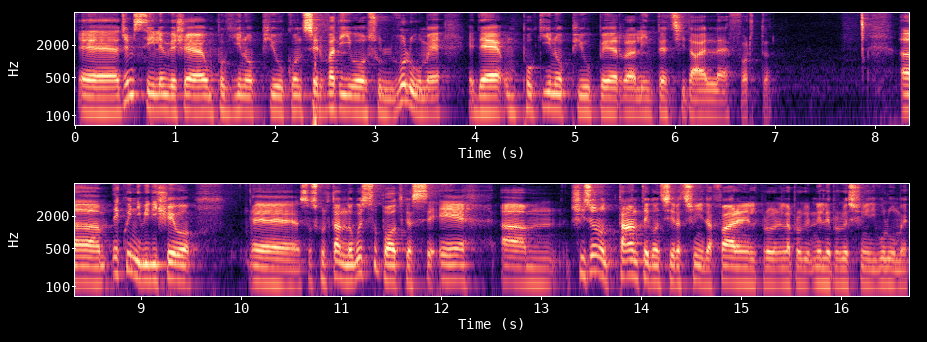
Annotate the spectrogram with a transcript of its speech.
Eh, James Steele invece è un pochino più conservativo sul volume ed è un pochino più per l'intensità e l'effort. Uh, e quindi vi dicevo, eh, sto ascoltando questo podcast e um, ci sono tante considerazioni da fare nel pro- pro- nelle progressioni di volume.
